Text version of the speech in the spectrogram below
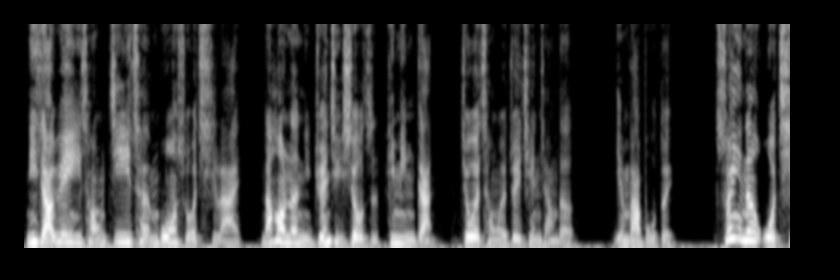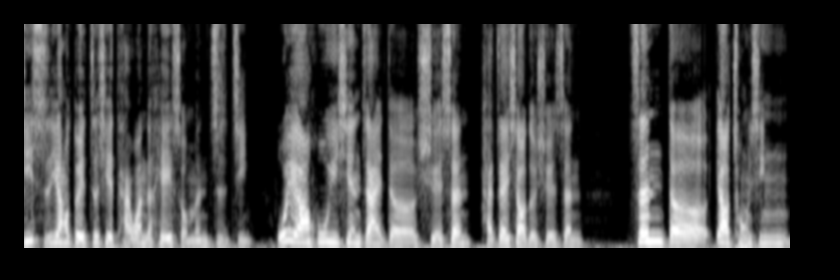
你只要愿意从基层摸索起来，然后呢，你卷起袖子拼命干，就会成为最坚强的。研发部队，所以呢，我其实要对这些台湾的黑手们致敬。我也要呼吁现在的学生，还在校的学生，真的要重新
